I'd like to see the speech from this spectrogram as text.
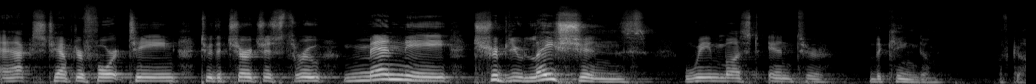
Acts chapter 14 to the churches, through many tribulations we must enter the kingdom of God.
